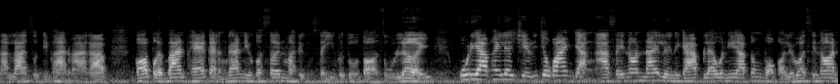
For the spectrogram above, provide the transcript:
นัดล่าสุดที่ผ่านมาครับก็เปิดบ้านแพ้กับทางด้านนิวคาสเซิลมาถึง 4 ประตูต่อศูนย์เลยคู่ที่ครับให้เลือกเชียร์ที่จ้าบ้านอย่างอาร์เซนอลได้เลยนะครับแล้ววันนี้ครับต้องบอกก่อนเลยว่าอาร์เซนอล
